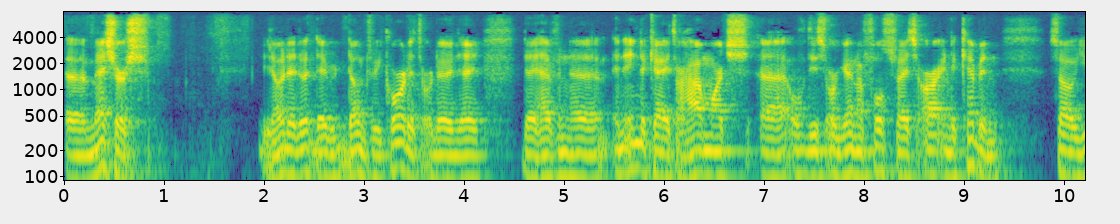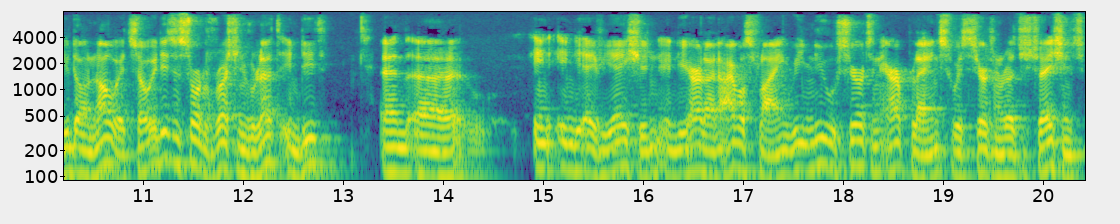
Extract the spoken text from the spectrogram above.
uh measures you know, they, they don't record it or they, they, they have an, uh, an indicator how much uh, of these organophosphates are in the cabin. So you don't know it. So it is a sort of Russian roulette indeed. And uh, in, in the aviation, in the airline I was flying, we knew certain airplanes with certain registrations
